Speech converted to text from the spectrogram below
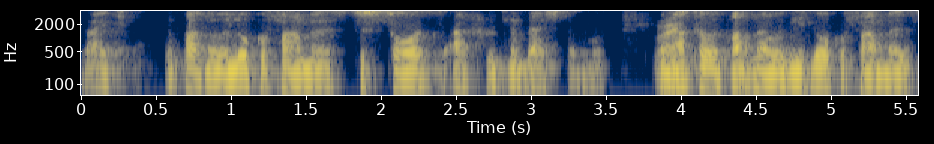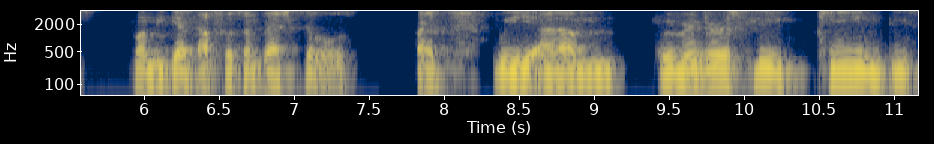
right? We partner with local farmers to source our fruits and vegetables. Right. And after we partner with these local farmers, when we get our fruits and vegetables, right, we um, we rigorously clean these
